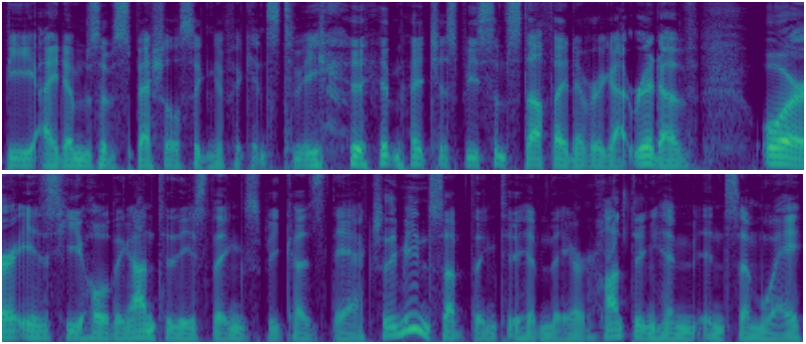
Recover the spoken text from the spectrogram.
be items of special significance to me. it might just be some stuff I never got rid of. Or is he holding on to these things because they actually mean something to him? They are haunting him in some way.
